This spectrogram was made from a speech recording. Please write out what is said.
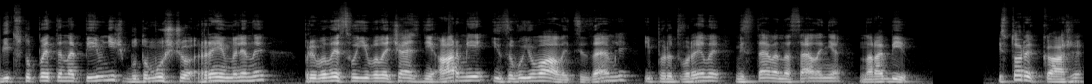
відступити на північ, бо тому що римляни привели свої величезні армії і завоювали ці землі і перетворили місцеве населення на рабів. Історик каже,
